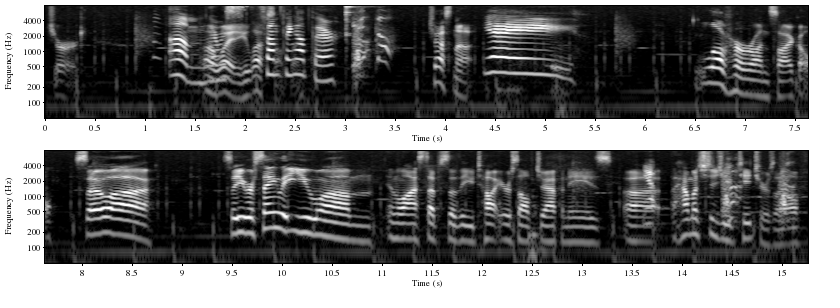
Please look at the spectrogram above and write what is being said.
Jerk. Um, Oh, there was wait, he left something up there. Chestnut. Yay! Love her run cycle. So, uh, so you were saying that you, um, in the last episode that you taught yourself Japanese. Uh, Yep. how much did you teach yourself?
